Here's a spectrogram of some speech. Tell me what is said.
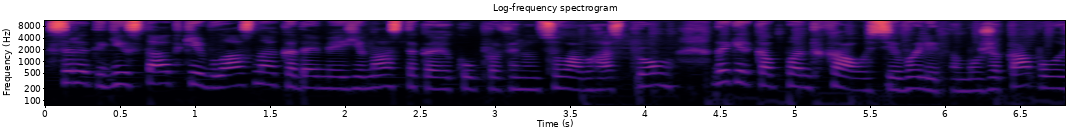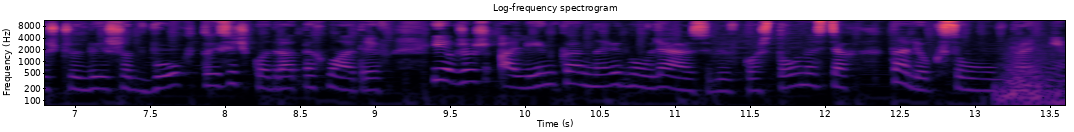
Серед її статків власна академія гімнастики, яку профінансував Газпром, декілька пентхаусів в елітному ЖК площею більше двох тисяч квадратних метрів. І вже ж Алінка не відмовляє собі в коштовностях та люксовому вбранні.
